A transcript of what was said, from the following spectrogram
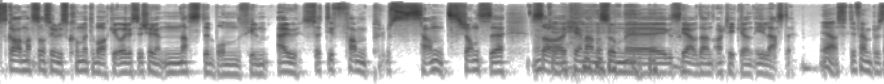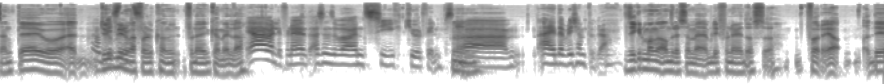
skal mest sannsynligvis komme tilbake og regissere neste Bond-film òg. 75% sjanse, sa okay. hvem som eh, skrev den artikkelen jeg leste. Ja, 75 det er jo Du blir i hvert fall fornøyd, Camilla. Jeg er veldig fornøyd. Jeg syns det var en sykt kul film. Så Mm. nei, det blir kjempebra. Det er sikkert mange andre som er, blir fornøyd også. For ja, de,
